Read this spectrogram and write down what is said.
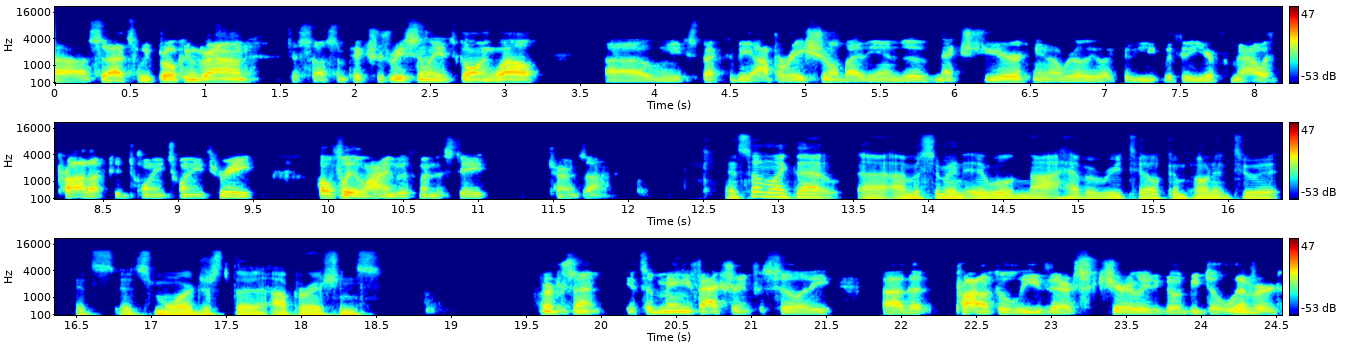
Uh, so that's we've broken ground. Just saw some pictures recently. It's going well. Uh, we expect to be operational by the end of next year. You know, really like a, within a year from now with product in 2023, hopefully aligned with when the state turns on. And something like that, uh, I'm assuming it will not have a retail component to it. It's it's more just the operations. 100%. It's a manufacturing facility uh, that product will leave there securely to go be delivered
